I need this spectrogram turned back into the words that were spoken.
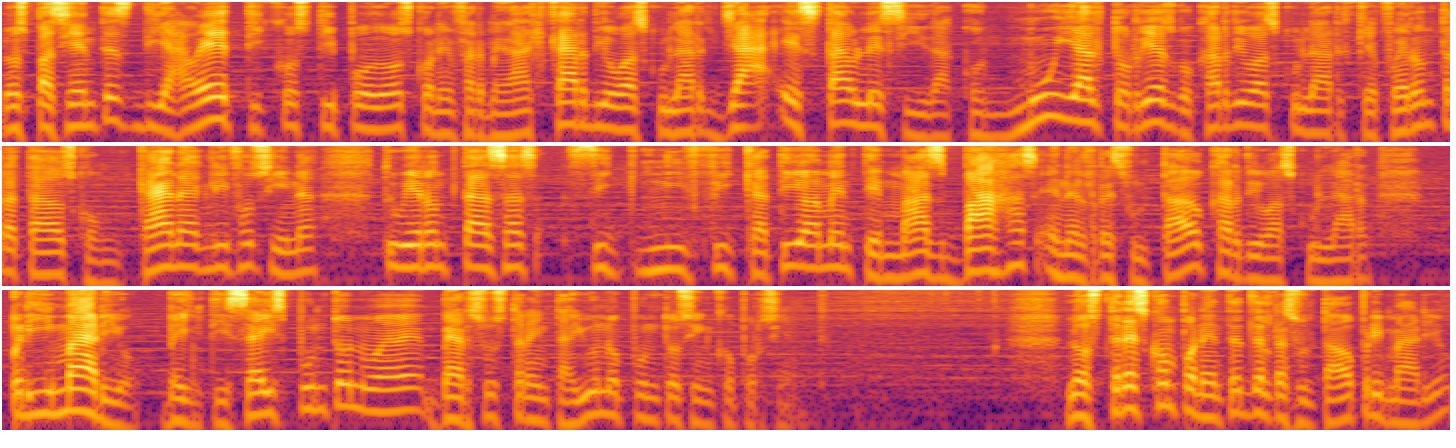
los pacientes diabéticos tipo 2 con enfermedad cardiovascular ya establecida con muy alto riesgo cardiovascular que fueron tratados con canaglifosina tuvieron tasas significativamente más bajas en el resultado cardiovascular primario 26.9 versus 31.5%. Los tres componentes del resultado primario,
